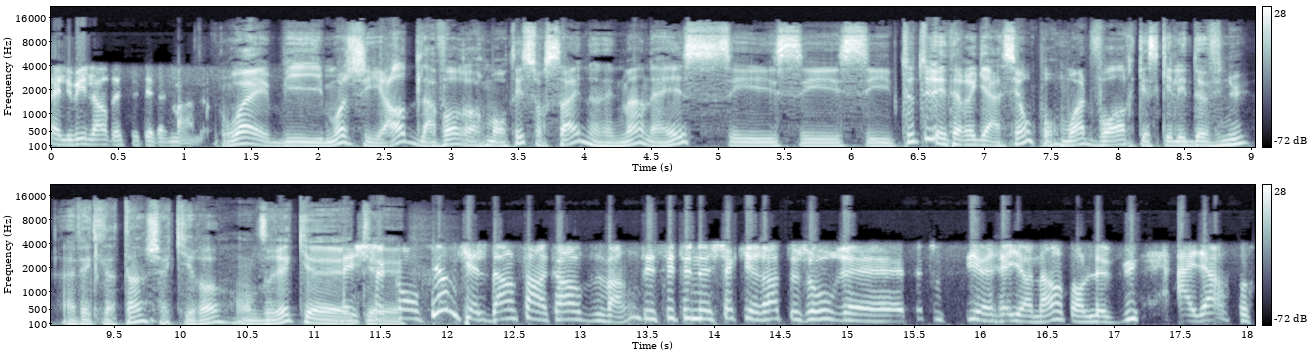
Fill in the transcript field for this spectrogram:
salué lors de cet événement-là. Ouais, puis moi j'ai hâte de l'avoir remonté sur scène. Honnêtement, Naïs, c'est c'est c'est toute une interrogation pour moi de voir qu'est-ce qu'elle est devenue avec le temps, Shakira. On dirait que, ben, je te confirme qu'elle danse encore du ventre et c'est une Shakira toujours euh, tout aussi euh, rayonnante. On l'a vu ailleurs sur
